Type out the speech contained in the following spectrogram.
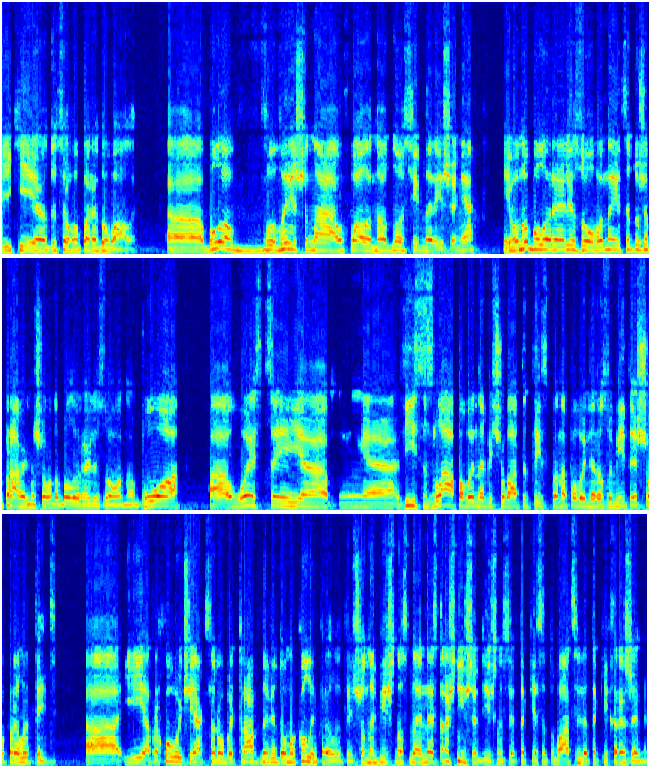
які до цього передували. Е, було вирішено ухвалено одноосібне рішення, і воно було реалізоване. І це дуже правильно, що воно було реалізовано. Бо а, ось цей е, е, вісь зла повинна відчувати тиск. Вона повинна розуміти, що прилетить. А, і враховуючи, як це робить Трамп, невідомо коли прилетить, що найбільш най, найстрашніше в дійсності в такій ситуації для таких режимів.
